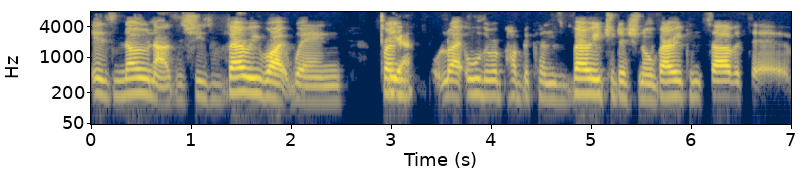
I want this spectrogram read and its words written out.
is known as. She's very right wing, friends Yeah. like all the Republicans, very traditional, very conservative.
